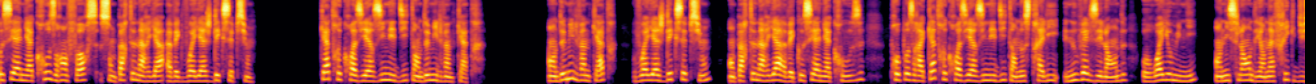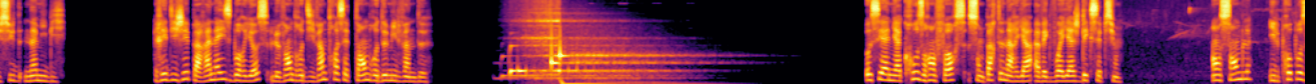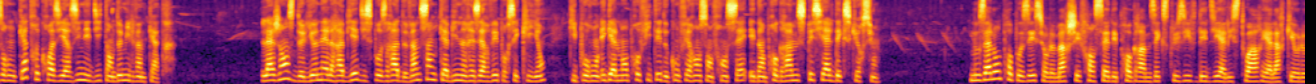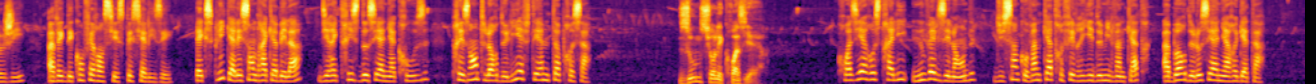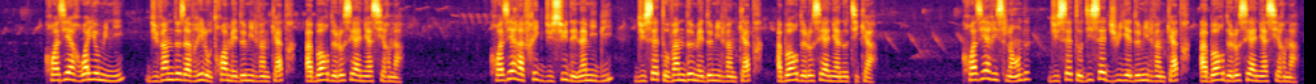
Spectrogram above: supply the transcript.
Oceania Cruise renforce son partenariat avec Voyage d'exception. Quatre croisières inédites en 2024. En 2024, Voyage d'exception, en partenariat avec Oceania Cruise, proposera quatre croisières inédites en Australie et Nouvelle-Zélande, au Royaume-Uni, en Islande et en Afrique du Sud, Namibie. Rédigé par Anaïs Borios le vendredi 23 septembre 2022. Oceania Cruise renforce son partenariat avec Voyage d'exception. Ensemble, ils proposeront quatre croisières inédites en 2024. L'agence de Lionel Rabier disposera de 25 cabines réservées pour ses clients, qui pourront également profiter de conférences en français et d'un programme spécial d'excursion. Nous allons proposer sur le marché français des programmes exclusifs dédiés à l'histoire et à l'archéologie, avec des conférenciers spécialisés. Explique Alessandra Cabella, directrice d'Oceania Cruise, présente lors de l'IFTM Top Ressa. Zoom sur les croisières. Croisière Australie-Nouvelle-Zélande, du 5 au 24 février 2024, à bord de l'Oceania Regatta. Croisière Royaume-Uni, du 22 avril au 3 mai 2024, à bord de l'Oceania Sirna. Croisière Afrique du Sud et Namibie, du 7 au 22 mai 2024, à bord de l'Oceania Nautica. Croisière Islande, du 7 au 17 juillet 2024, à bord de l'Oceania Sirna.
